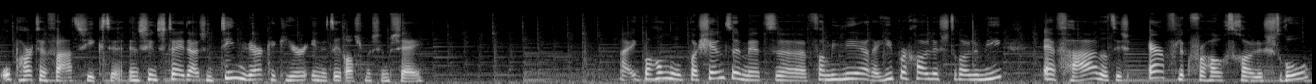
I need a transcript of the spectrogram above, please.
op hart- en vaatziekten. En sinds 2010 werk ik hier in het Erasmus MC. Nou, ik behandel patiënten met uh, familiaire hypercholesterolemie, FH, dat is erfelijk verhoogd cholesterol.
